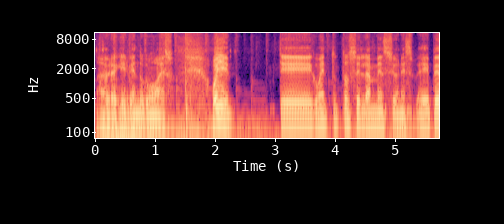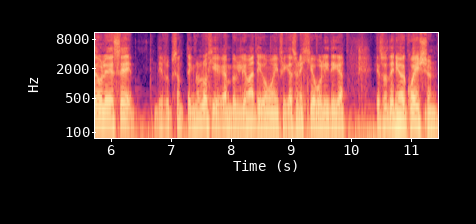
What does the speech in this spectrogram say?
habrá que ir viendo cómo va eso. Oye, te comento entonces las menciones. Eh, PwC, disrupción tecnológica, cambio climático, modificaciones geopolíticas. Eso es de New Equation,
